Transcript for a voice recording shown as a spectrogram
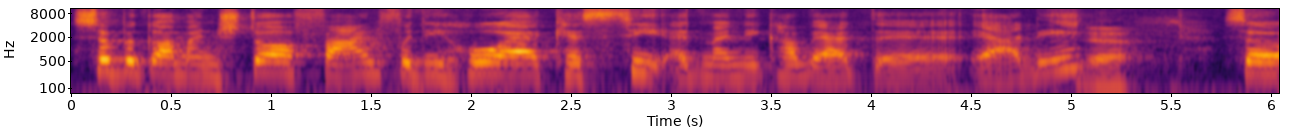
så begår man en stor fejl, fordi HR kan sige, at man ikke har været øh, ærlig. Yeah. Så,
